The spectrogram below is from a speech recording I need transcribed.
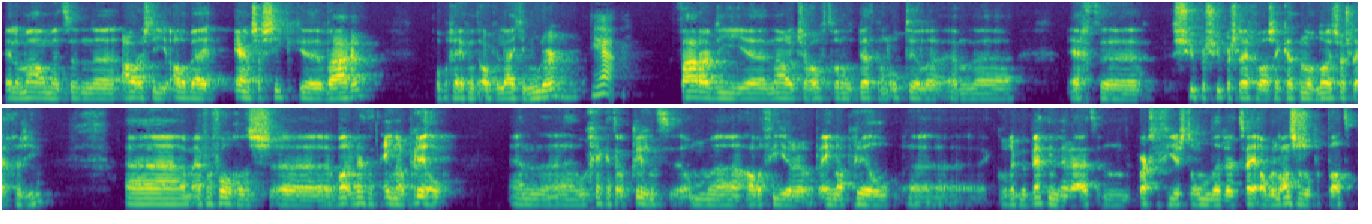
Helemaal met een, ouders die allebei ernstig ziek waren. Op een gegeven moment overlijdt je moeder. Ja. Vader die nauwelijks zijn hoofd van het bed kan optillen en echt super, super slecht was. Ik heb hem nog nooit zo slecht gezien. Um, en vervolgens uh, werd het 1 april. En uh, hoe gek het ook klinkt, om uh, half vier op 1 april kon ik mijn bed niet meer uit. En kwart voor vier stonden er twee ambulances op het pad.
